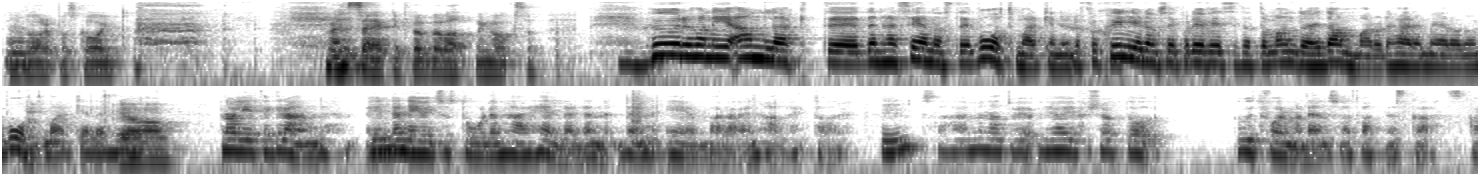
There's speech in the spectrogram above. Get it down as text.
Det har Ja. varit på skoj. Men säkert för bevattning också. Hur har ni anlagt eh, den här senaste våtmarken nu då? För skiljer de sig på det viset att de andra är dammar och det här är mer av en våtmark eller hur? Ja, Nå, lite grann. Mm. Den är ju inte så stor den här heller, den, den är bara en halv hektar. Mm. Så här, men att vi, vi har ju försökt att utforma den så att vattnet ska, ska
